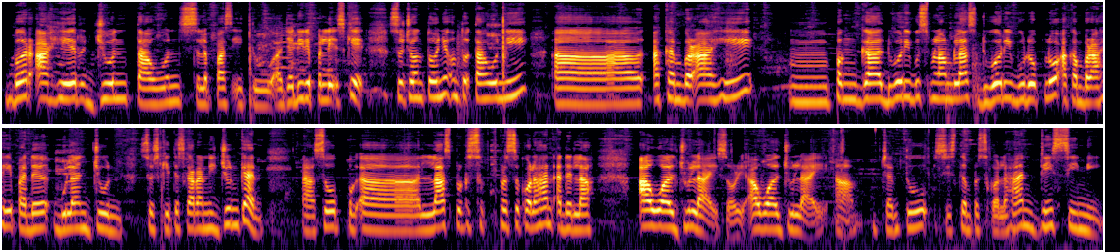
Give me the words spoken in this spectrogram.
berakhir Jun tahun selepas itu. Uh, jadi dia pelik sikit. So contohnya untuk tahun ni uh, akan berakhir um, penggal 2019-2020 akan berakhir pada bulan Jun. So kita sekarang ni Jun kan. Uh, so uh, last persekolahan adalah awal Julai. Sorry, awal Julai. Uh, macam tu sistem persekolahan di sini.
